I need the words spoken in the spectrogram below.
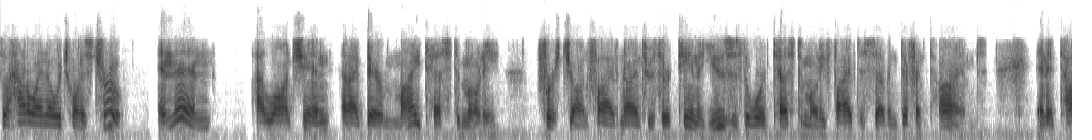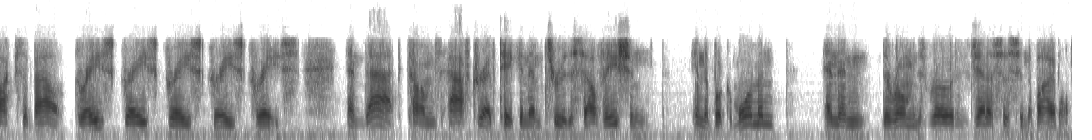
So how do I know which one is true? And then I launch in and I bear my testimony, 1 John 5, 9 through 13, that uses the word testimony five to seven different times. And it talks about grace, grace, grace, grace, grace. And that comes after I've taken them through the salvation in the Book of Mormon and then the Romans Road and Genesis in the Bible.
